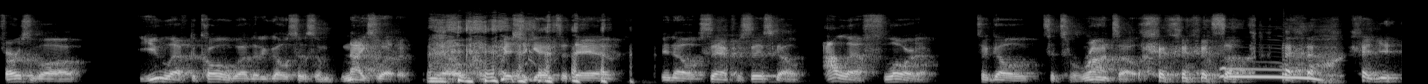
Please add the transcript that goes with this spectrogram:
first of all, you left the cold weather to go to some nice weather. You know, Michigan to there, you know, San Francisco. I left Florida to go to Toronto. so you,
